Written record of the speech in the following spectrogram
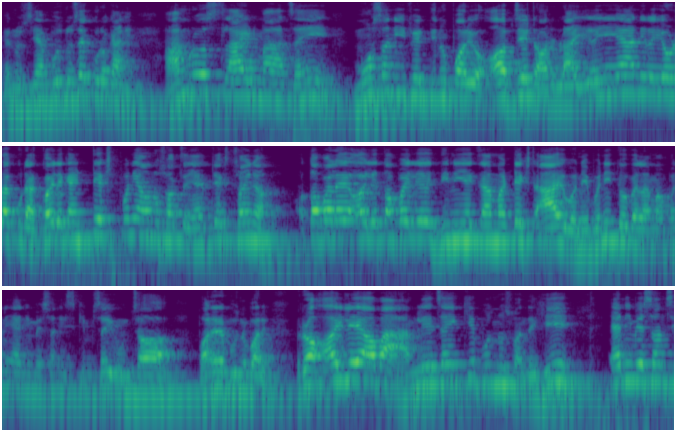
हेर्नुहोस् यहाँ बुझ्नुहोस् है कुरो कहानी हाम्रो स्लाइडमा चाहिँ मोसन इफेक्ट दिनु पर्यो अब्जेक्टहरूलाई यहाँनिर एउटा कुरा कहिलेकाहीँ टेक्स्ट पनि आउनु सक्छ यहाँ टेक्स्ट छैन। तपाईँलाई अहिले तपाईँले दिने एक्जाममा टेक्स्ट आयो भने पनि त्यो बेलामा पनि एनिमेसन स्किम्सै हुन्छ भनेर बुझ्नु पऱ्यो र अहिले अब हामीले चाहिँ के बुझ्नुहोस् भनेदेखि एनिमेसन्स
